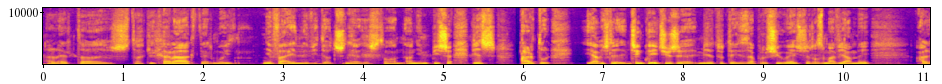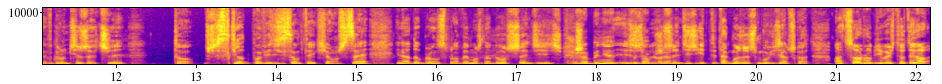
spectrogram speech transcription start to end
ale to już taki charakter mój niefajny widocznie, zresztą on, o nim pisze. Wiesz, Artur, ja myślę, dziękuję ci, że mnie tutaj zaprosiłeś, rozmawiamy, ale w gruncie rzeczy to wszystkie odpowiedzi są w tej książce i na dobrą sprawę można by oszczędzić. Żeby nie... Żeby Dobrze. oszczędzić i ty tak możesz mówić na przykład, a co robiłeś do tego?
